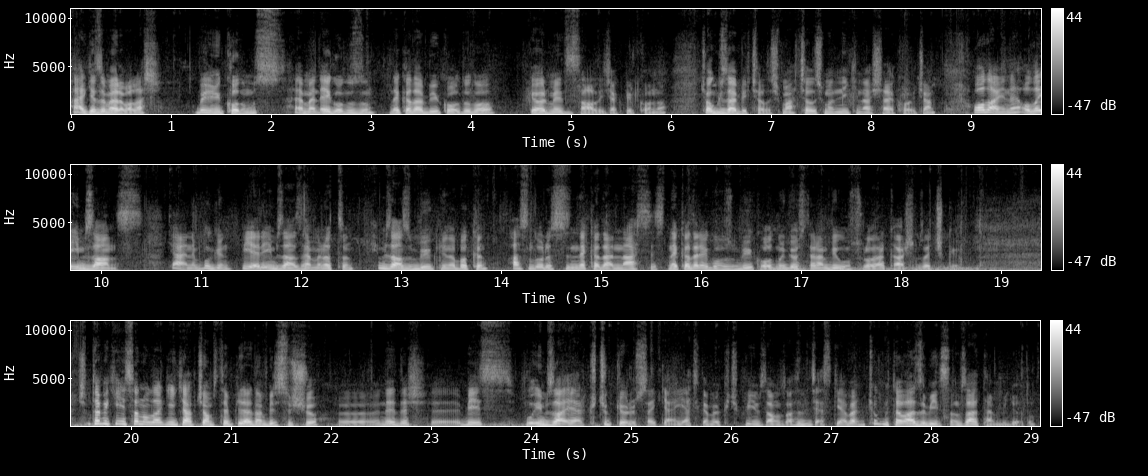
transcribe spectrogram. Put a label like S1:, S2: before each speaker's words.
S1: Herkese merhabalar. Bugünkü konumuz hemen egonuzun ne kadar büyük olduğunu görmenizi sağlayacak bir konu. Çok güzel bir çalışma. Çalışmanın linkini aşağıya koyacağım. Olay ne? Olay imzanız. Yani bugün bir yere imzanızı hemen atın. İmzanızın büyüklüğüne bakın. Aslında orası sizin ne kadar narsist, ne kadar egonuzun büyük olduğunu gösteren bir unsur olarak karşımıza çıkıyor. Şimdi tabii ki insan olarak ilk yapacağımız tepkilerden birisi şu. E, nedir? E, biz bu imza eğer küçük görürsek, yani gerçekten böyle küçük bir imzamız varsa diyeceğiz ki ya ben çok mütevazi bir insanım zaten biliyordum.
